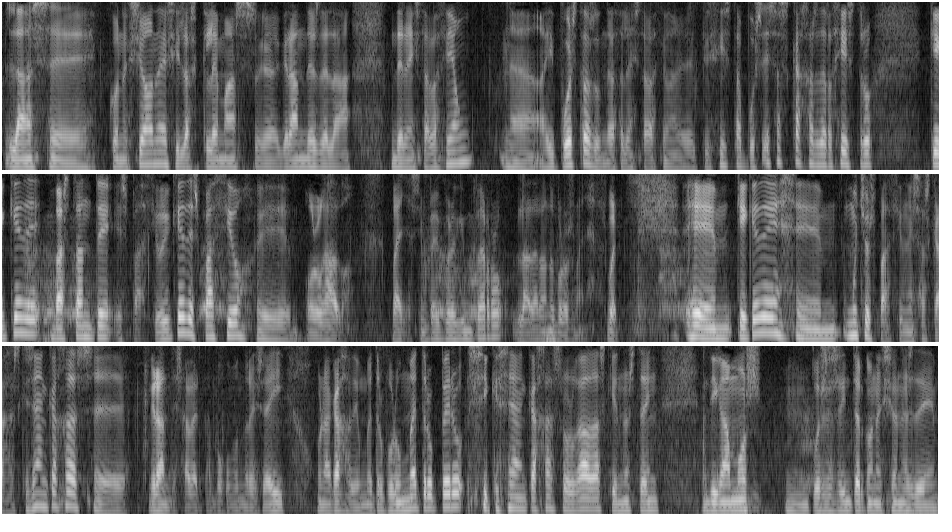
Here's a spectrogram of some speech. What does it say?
las eh, conexiones y las clemas eh, grandes de la, de la instalación ahí puestas, donde hace la instalación el electricista, pues esas cajas de registro que quede bastante espacio, que quede espacio eh, holgado. Vaya, siempre hay por aquí un perro ladrando por las mañanas. Bueno, eh, que quede mucho espacio en esas cajas, que sean cajas grandes. A ver, tampoco pondréis ahí una caja de un metro por un metro, pero sí que sean cajas holgadas que no estén, digamos, mm, pues esas interconexiones de,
